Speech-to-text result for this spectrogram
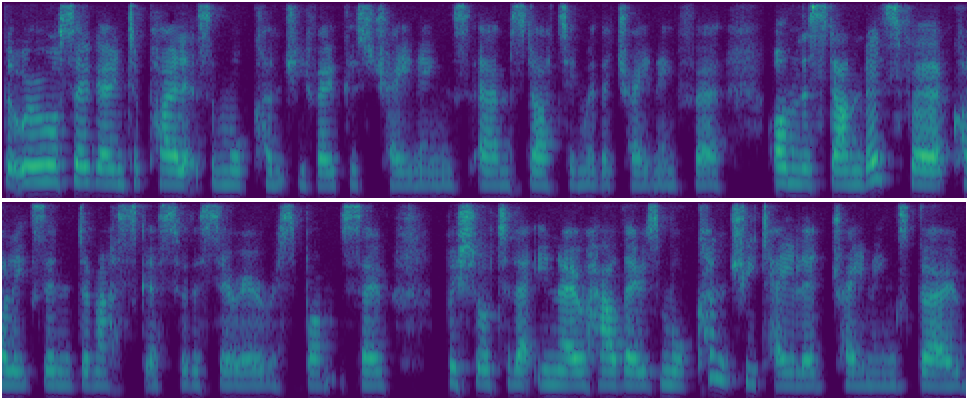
but we're also going to pilot some more country focused trainings, um, starting with a training for on the standards for colleagues in Damascus for the Syria response. So be sure to let you know how those more country tailored trainings go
